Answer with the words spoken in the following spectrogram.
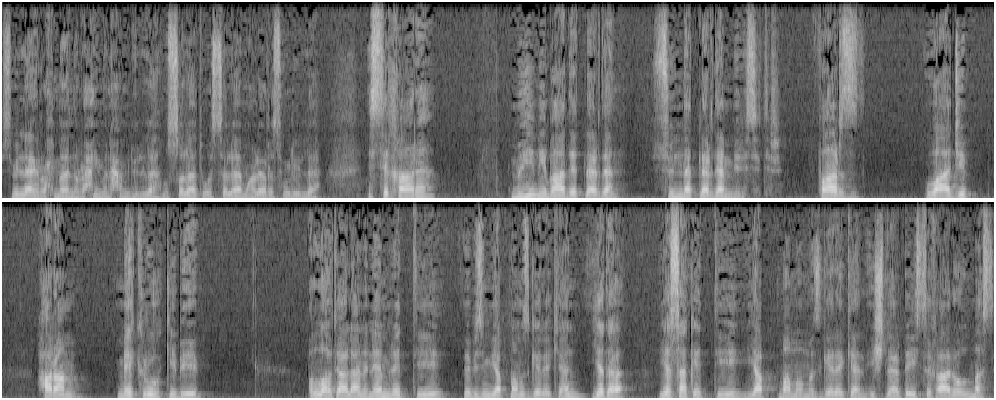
Bismillahirrahmanirrahim. Elhamdülillah. Ve salatu ve selamu ala Resulillah. İstihare mühim ibadetlerden, sünnetlerden birisidir. Farz, vacip, haram, mekruh gibi allah Teala'nın emrettiği ve bizim yapmamız gereken ya da yasak ettiği yapmamamız gereken işlerde istihare olmaz.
